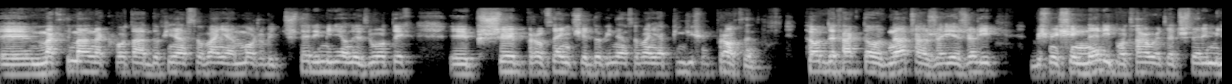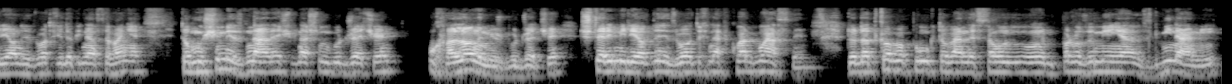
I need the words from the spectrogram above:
Y, maksymalna kwota dofinansowania może być 4 miliony złotych y, przy procencie dofinansowania 50%. To de facto oznacza, że jeżeli byśmy sięgnęli po całe te 4 miliony złotych dofinansowania, to musimy znaleźć w naszym budżecie, uchwalonym już budżecie, 4 miliony złotych na wkład własny. Dodatkowo punktowane są mm, porozumienia z gminami,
